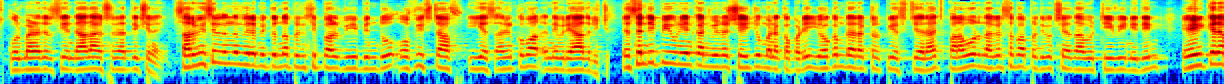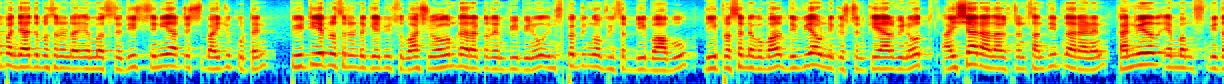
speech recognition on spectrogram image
school manager C N Radhakrishnan അധ്യക്ഷനായി. സർവീസിൽ നിന്നും വിരമിക്കുന്ന principal V Bindu office staff E S Anilkumar എന്നിവരെ ആദരിച്ചു. S N D P union convener Shaiju Manakkappady യോഗം director P S Jayaraj Paravur നഗരസഭാ പ്രതിപക്ഷ നേതാവ് T V Nithin Ezhikkara panchayat president M S Ratheesh cine artiste Baiju Kuttan P T A president K P Subhash യോഗം director M P Binu inspecting officer D Babu D Prasannakumar Divya Unnikrishnan K R Vinod Aisha Radhakrishnan Sandeep Narayanan convener M M Smitha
